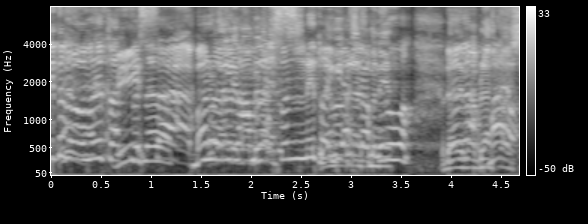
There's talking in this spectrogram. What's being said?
itu itu 2 menit Pak. Bisa. Baru Udah 15 menit lagi 15 astagfirullah. Udah 15 Mal, Mas.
